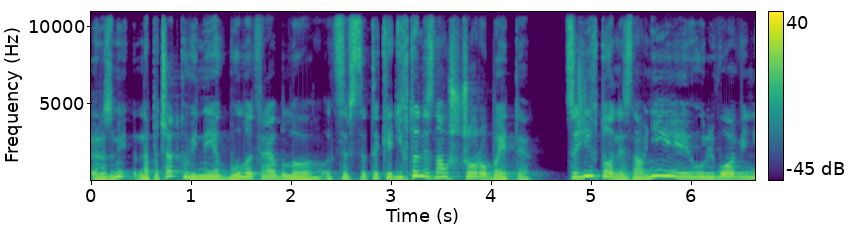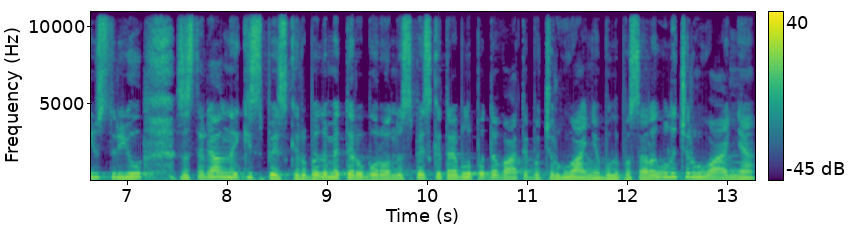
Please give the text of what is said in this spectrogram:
розумі, на початку війни, як було, треба було це все таке. Ніхто не знав, що робити. Це ж ніхто не знав. Ні у Львові, ні в Стрію заставляли на якісь списки, робили ми тероборону, списки треба було подавати, бо чергування були по селах, були чергування,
